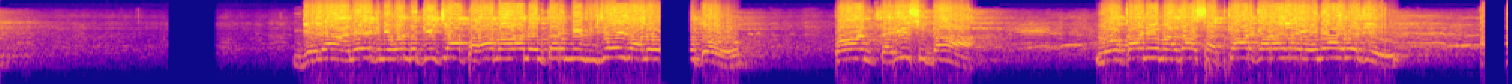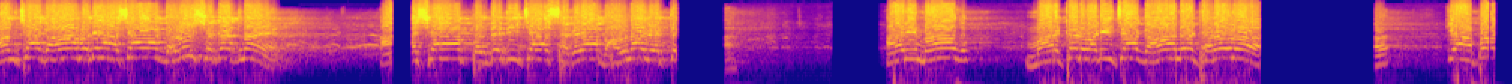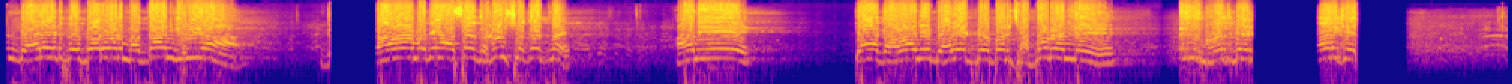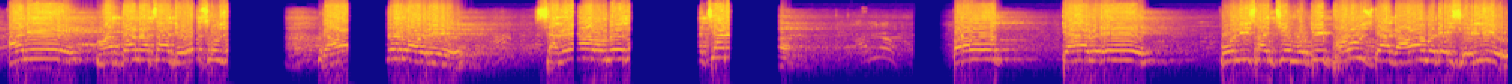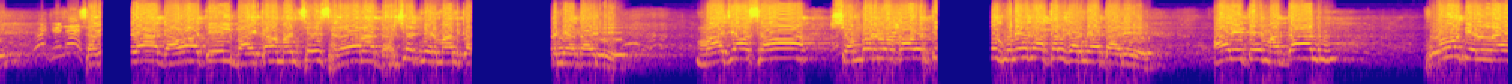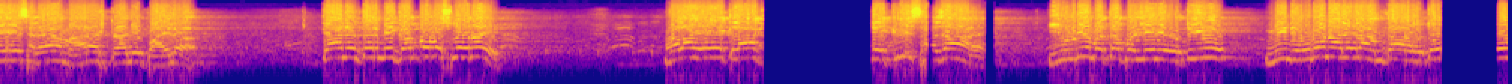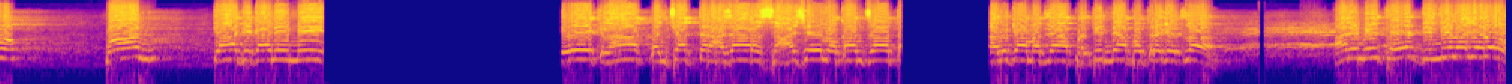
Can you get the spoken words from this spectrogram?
गेल्या अनेक निवडणुकीच्या पराभवानंतर मी विजयी झालो होतो पण तरी सुद्धा लोकांनी माझा सत्कार करायला येण्याऐवजी आमच्या गावामध्ये अशा घडूच शकत नाही. अशा पद्धतीच्या सगळ्या भावना व्यक्त आणि मग मार्कडवाडीच्या गावानं ठरवलं की आपण बॅलेट पेपरवर मतदान घेऊया. गावामध्ये असं घडूच शकत नाही. आणि त्या गावाने बॅलेट पेपर छापून आणले. मतपेट तयार केले आणि मतदानाचा दिवस गावात लावले सगळ्या उमेदवार परंतु त्यावेळी पोलिसांची मोठी फौज त्या गावामध्ये शिरली. सगळ्या गावातील बायका माणसे सगळ्यांना दहशत निर्माण करण्यात आली. माझ्यासह शंभर लोकांवरती गुन्हे दाखल करण्यात आले. आणि ते मतदान होऊ दिलं नाही हे सगळ्या महाराष्ट्राने पाहिलं. त्यानंतर मी गप्प बसलो नाही. मला एक लाख एकवीस हजार एवढी मतं पडलेली होती. मी निवडून आलेला आमदार होतो. पण त्या ठिकाणी मी एक लाख पंच्याहत्तर हजार सहाशे लोकांचं तालुक्यामधल्या प्रतिज्ञापत्र घेतलं. आणि मी थेट दिल्लीला गेलो.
